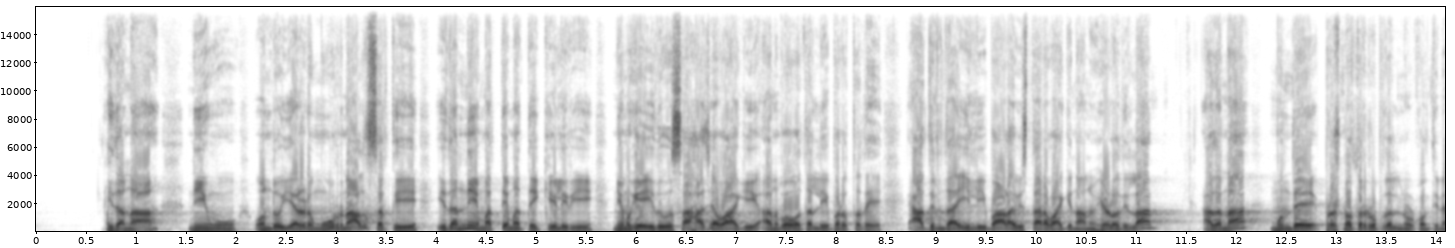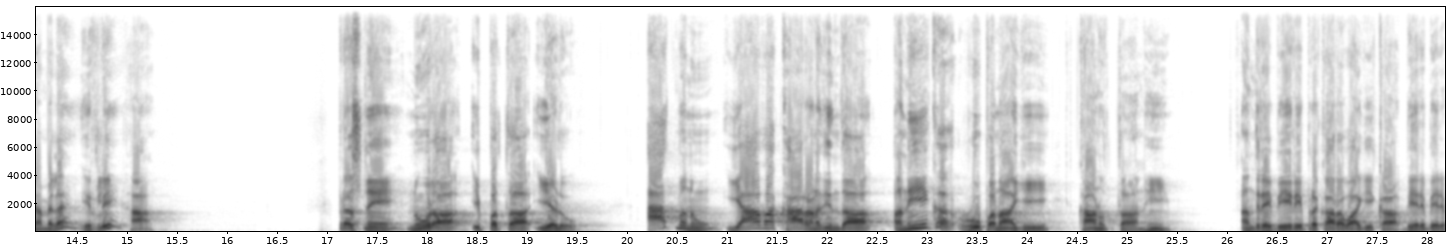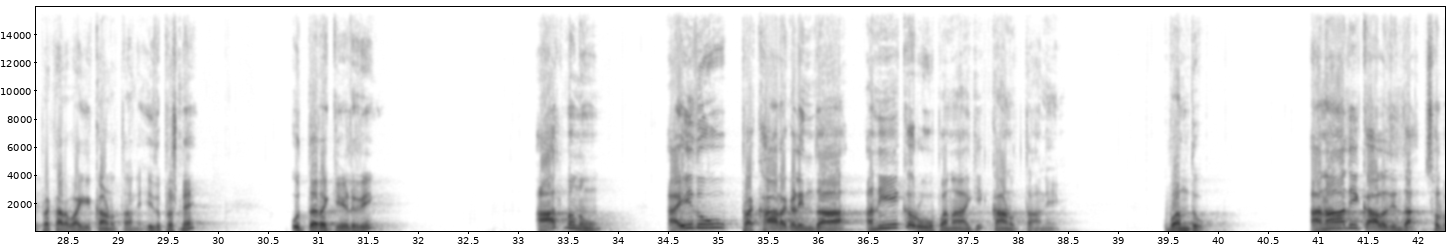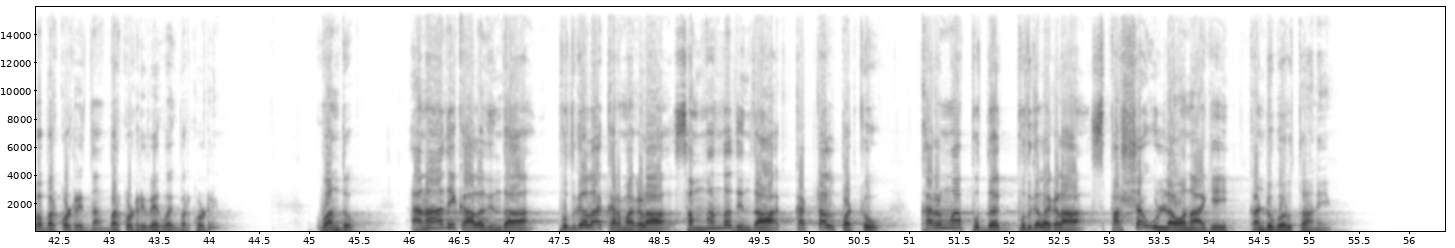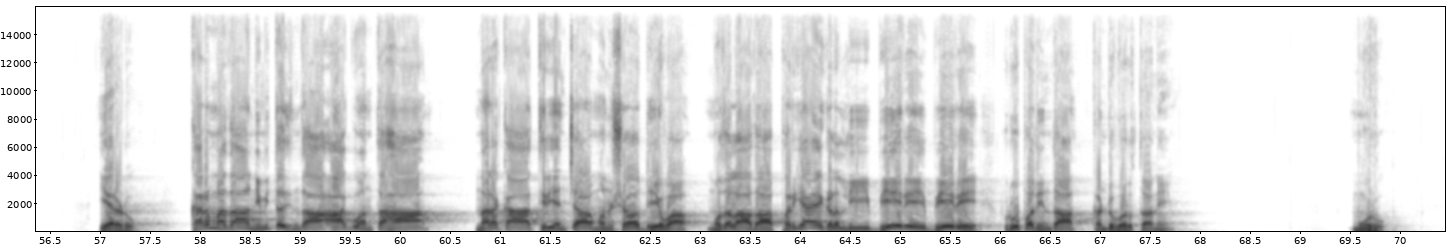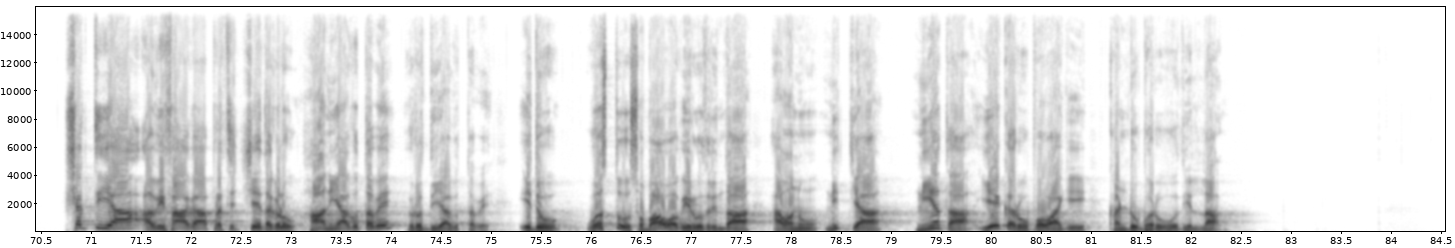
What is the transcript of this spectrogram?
ಇದನ್ನು ನೀವು ಒಂದು ಎರಡು ಮೂರು ನಾಲ್ಕು ಸರ್ತಿ ಇದನ್ನೇ ಮತ್ತೆ ಮತ್ತೆ ಕೇಳಿರಿ. ನಿಮಗೆ ಇದು ಸಹಜವಾಗಿ ಅನುಭವದಲ್ಲಿ ಬರುತ್ತದೆ. ಆದ್ದರಿಂದ ಇಲ್ಲಿ ಭಾಳ ವಿಸ್ತಾರವಾಗಿ ನಾನು ಹೇಳೋದಿಲ್ಲ. ಅದನ್ನು ಮುಂದೆ ಪ್ರಶ್ನೋತ್ತರ ರೂಪದಲ್ಲಿ ನೋಡ್ಕೊತೀನಿ ಆಮೇಲೆ ಇರಲಿ. ಹಾಂ. ಪ್ರಶ್ನೆ ನೂರ ಇಪ್ಪತ್ತ ಏಳು. ಆತ್ಮನು ಯಾವ ಕಾರಣದಿಂದ ಅನೇಕ ರೂಪನಾಗಿ ಕಾಣುತ್ತಾನೆ? ಅಂದರೆ ಬೇರೆ ಪ್ರಕಾರವಾಗಿ ಕಾ, ಬೇರೆ ಬೇರೆ ಪ್ರಕಾರವಾಗಿ ಕಾಣುತ್ತಾನೆ. ಇದು ಪ್ರಶ್ನೆ ಉತ್ತರ ಕೇಳಿರಿ. ಆತ್ಮನು ಐದು ಪ್ರಕಾರಗಳಿಂದ ಅನೇಕ ರೂಪನಾಗಿ ಕಾಣುತ್ತಾನೆ. ಒಂದು, ಅನಾದಿ ಕಾಲದಿಂದ, ಸ್ವಲ್ಪ ಬರ್ಕೊಳ್ರಿ ಇದನ್ನ, ಬರ್ಕೊಳ್ರಿ, ವೇಗವಾಗಿ ಬರ್ಕೊಳ್ರಿ. ಒಂದು, ಅನಾದಿ ಕಾಲದಿಂದ ಪುದ್ಗಲ ಕರ್ಮಗಳ ಸಂಬಂಧದಿಂದ ಕಟ್ಟಲ್ಪಟ್ಟು ಕರ್ಮ ಪುದ್ದ, ಪುದ್ಗಲಗಳ ಸ್ಪರ್ಶ ಉಳ್ಳವನಾಗಿ ಕಂಡುಬರುತ್ತಾನೆ. ಎರಡು, ಕರ್ಮದ ನಿಮಿತ್ತದಿಂದ ಆಗುವಂತಹ ನರಕ, ತಿರಿಯಂಚ, ಮನುಷ್ಯ, ದೇವ ಮೊದಲಾದ ಪರ್ಯಾಯಗಳಲ್ಲಿ ಬೇರೆ ಬೇರೆ ರೂಪದಿಂದ ಕಂಡುಬರುತ್ತಾನೆ. ಮೂರು, ಶಕ್ತಿಯ ಅವಿಭಾಗ ಪ್ರತಿಚ್ಛೇದಗಳು ಹಾನಿಯಾಗುತ್ತವೆ, ವೃದ್ಧಿಯಾಗುತ್ತವೆ. ಇದು ವಸ್ತು ಸ್ವಭಾವವಿರುವುದರಿಂದ ಅವನು ನಿತ್ಯ, ನಿಯತ, ಏಕರೂಪವಾಗಿ ಕಂಡುಬರುವುದಿಲ್ಲ.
